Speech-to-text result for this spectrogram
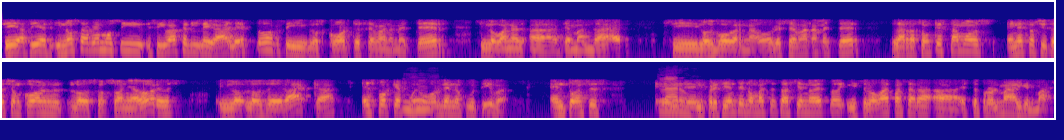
Sí, así es. Y no sabemos si, si va a ser legal esto, si los cortes se van a meter, si lo van a, demandar, si los gobernadores se van a meter. La razón que estamos en esta situación con los soñadores y los de DACA es porque fue orden ejecutiva. Entonces, el, presidente nomás está haciendo esto y se lo va a pasar a, este problema a alguien más.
